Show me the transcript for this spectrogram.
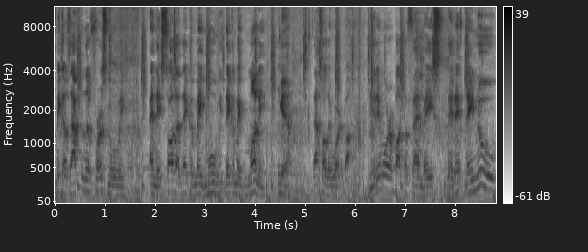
because after the first movie, and they saw that they could make movie, they could make money. yeah, That's all they worried about. They hmm. didn't worry about the fan base. They didn't. They knew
